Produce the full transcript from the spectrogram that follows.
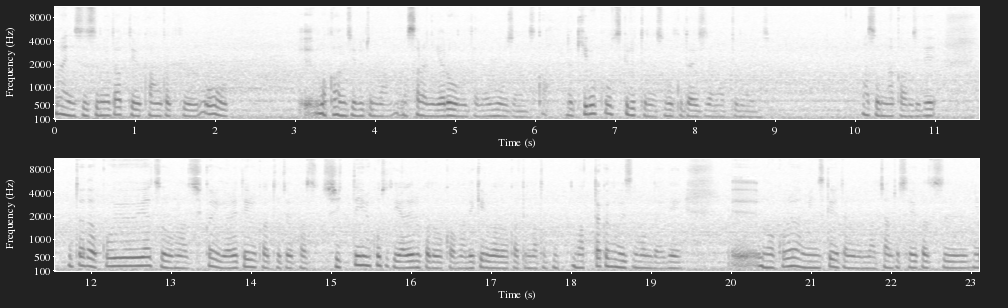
前に進めたっていう感覚を、えまあ、感じると、まあ、さらにやろうみたいな思うじゃないですか。で記録をつけるっていうのはすごく大事だなって思います。まあそんな感じで。ただこういうやつをまあしっかりやれてるかというとやっぱ知っていることでやれるかどうか、まあ、できるかどうかってまた全くの別問題でえー、まあ、これらを身につけるために、まあ、ちゃんと生活に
